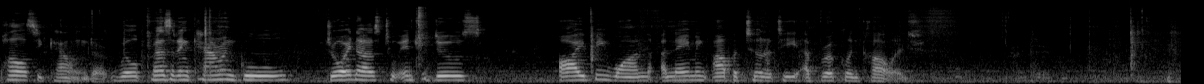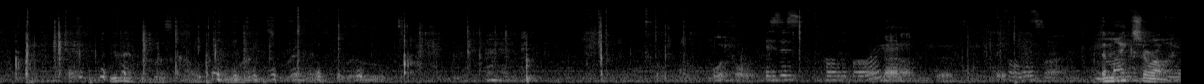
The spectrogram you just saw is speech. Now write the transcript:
Policy calendar. Will President Karen Gould join us to introduce IB1, a naming opportunity at Brooklyn College? Is this, hold it forward? No, no. Hold this forward. The mics are on.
